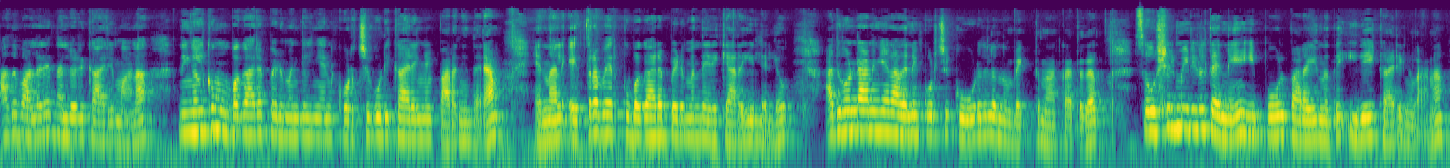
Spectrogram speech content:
അത് വളരെ നല്ലൊരു കാര്യമാണ്. നിങ്ങൾക്കും ഉപകാരപ്പെടുമെങ്കിൽ ഞാൻ കുറച്ചുകൂടി കാര്യങ്ങൾ പറഞ്ഞു തരാം. എന്നാൽ എത്ര പേർക്ക് ഉപകാരപ്പെടുമെന്ന് എനിക്കറിയില്ലല്ലോ. അതുകൊണ്ടാണ് ഞാൻ അതിനെക്കുറിച്ച് കൂടുതലൊന്നും വ്യക്തമാക്കാത്തത്. സോഷ്യൽ മീഡിയയിൽ തന്നെ ഇപ്പോൾ പറയുന്നത് ഇതേ കാര്യങ്ങളാണ്.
